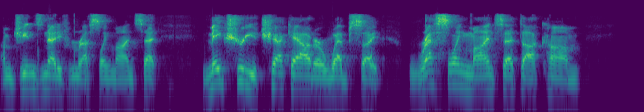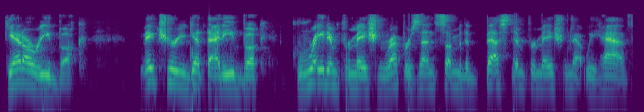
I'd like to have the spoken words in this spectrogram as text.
I'm Gene Zanetti from Wrestling Mindset. Make sure you check out our website, wrestlingmindset.com. Get our ebook. Make sure you get that ebook. Great information, represents some of the best information that we have.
